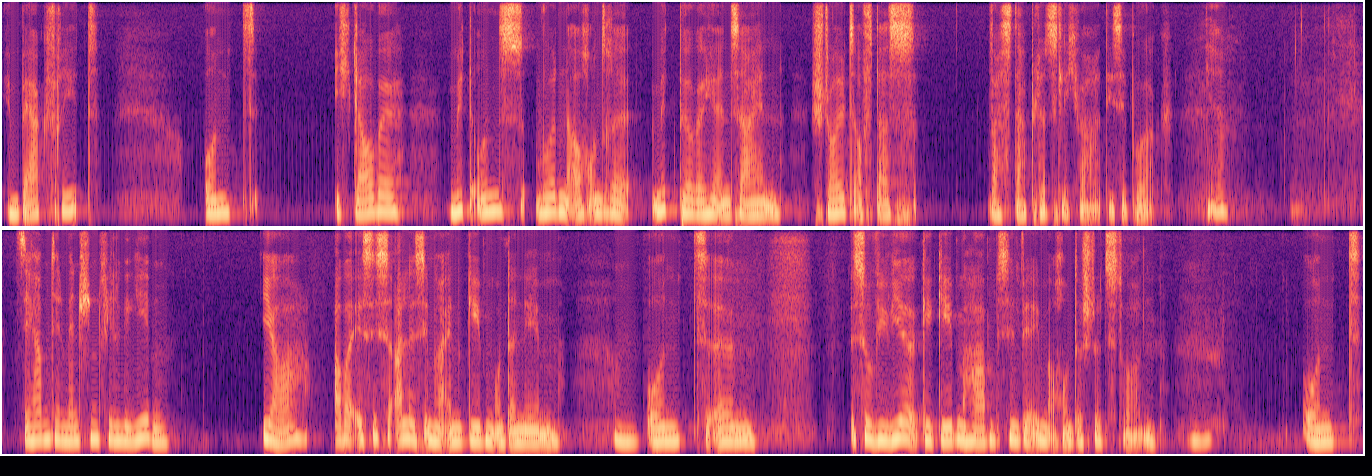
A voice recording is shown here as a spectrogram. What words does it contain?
im Bergfried. Und ich glaube, mit uns wurden auch unsere Mitbürger hier in Sein stolz auf das, was da plötzlich war, diese Burg. Ja. Sie haben den Menschen viel gegeben. Ja, aber es ist alles immer ein Geben und Nehmen. Mhm. Und ähm, so wie wir gegeben haben, sind wir eben auch unterstützt worden. Mhm. Und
